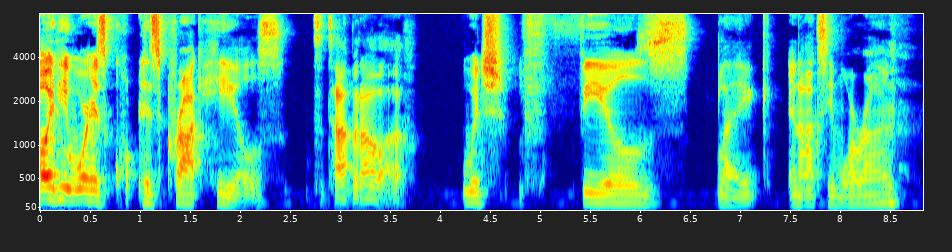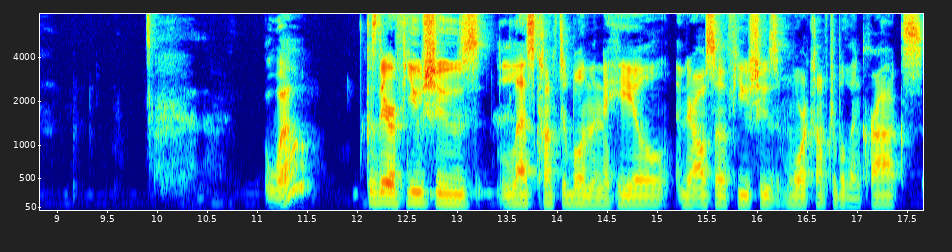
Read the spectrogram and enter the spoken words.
Oh, and he wore his his croc heels, to top it all off, which feels like an oxymoron well, because there are a few shoes less comfortable than the heel, and there are also a few shoes more comfortable than Crocs.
